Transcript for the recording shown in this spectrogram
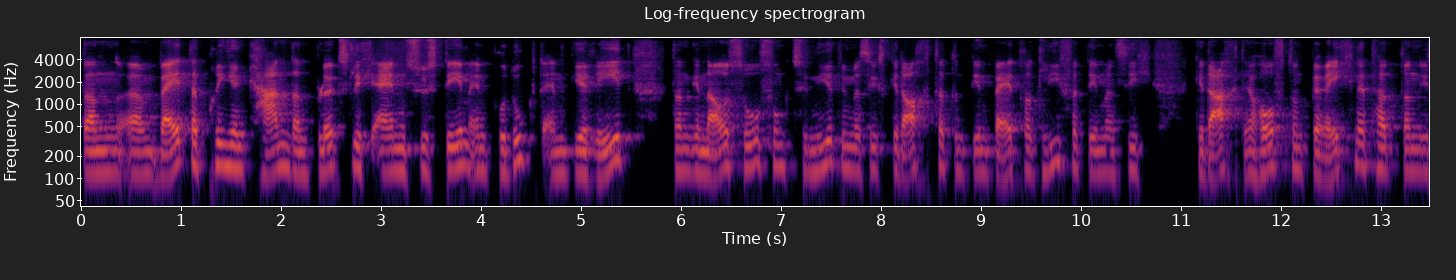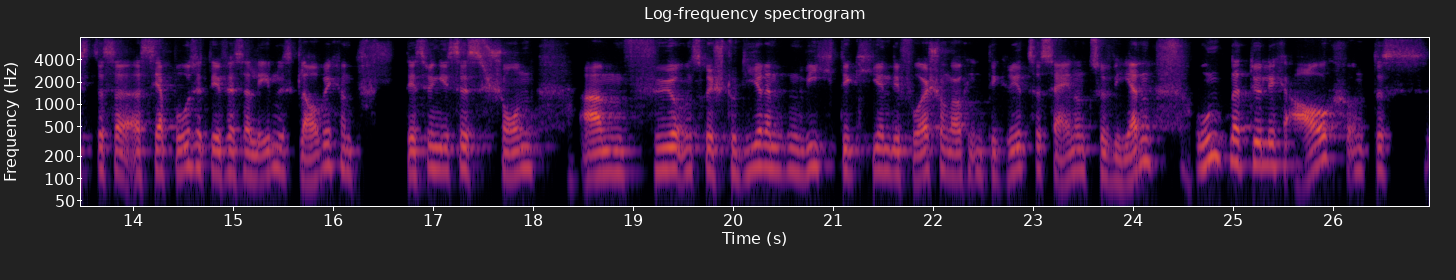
dann ähm, weiterbringen kann, dann plötzlich ein System, ein Produkt, ein Gerät dann genau so funktioniert, wie man sich gedacht hat und den Beitrag liefert, den man sich gedacht, erhofft und berechnet hat, dann ist das ein, sehr positives Erlebnis, glaube ich. Und deswegen ist es schon ähm, für unsere Studierenden wichtig, hier in die Forschung auch integriert zu sein und zu werden. Und natürlich auch, und das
